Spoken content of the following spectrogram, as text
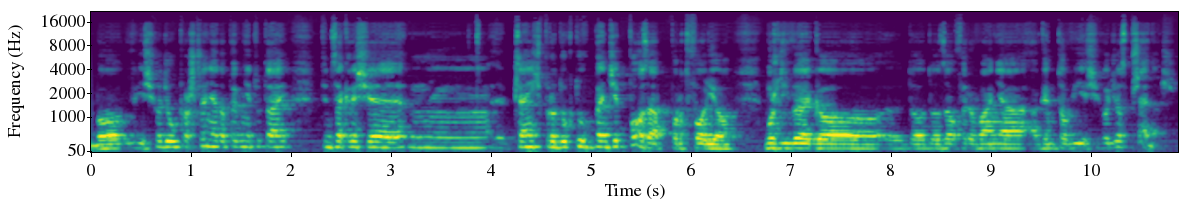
bo jeśli chodzi o uproszczenia, to pewnie tutaj w tym zakresie mm, część produktów będzie poza portfolio możliwego do, do zaoferowania agentowi, jeśli chodzi o sprzedaż.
